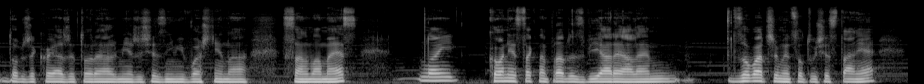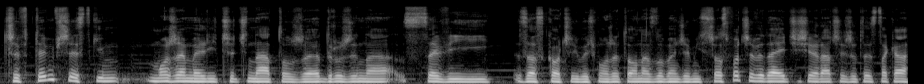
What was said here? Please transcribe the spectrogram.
dobrze kojarzę, to Real mierzy się z nimi właśnie na San Mamés. No i koniec tak naprawdę z Villarrealem. Zobaczymy, co tu się stanie. Czy w tym wszystkim możemy liczyć na to, że drużyna z Sewilli zaskoczy i być może to ona zdobędzie mistrzostwo, czy wydaje Ci się raczej, że to jest taka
